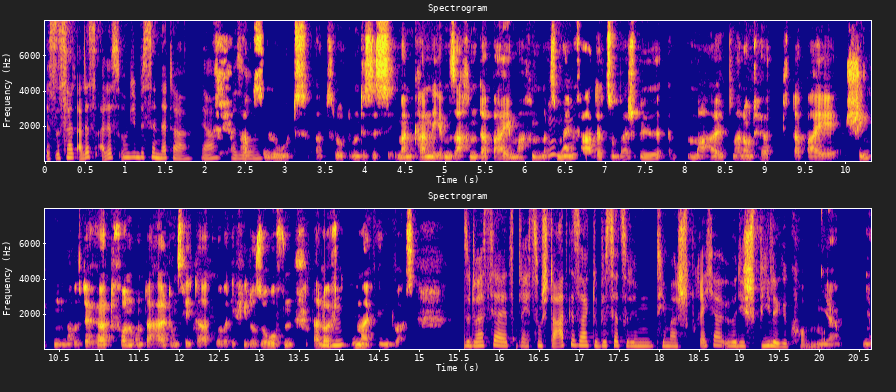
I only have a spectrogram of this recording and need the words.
es ist halt alles, alles irgendwie ein bisschen netter, ja. Also absolut, absolut. Und es ist, man kann eben Sachen dabei machen. Also mhm. mein Vater zum Beispiel äh, malt mal und hört dabei Schinken. Also der hört von Unterhaltungsliteratur über die Philosophen, da mhm. läuft immer irgendwas. Also du hast ja jetzt gleich zum Start gesagt, du bist ja zu dem Thema Sprecher über die Spiele gekommen. Ja. ja.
